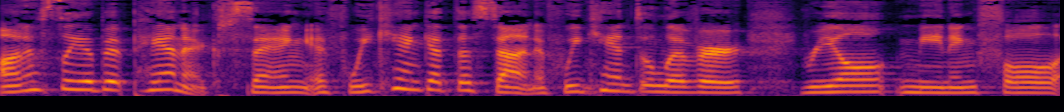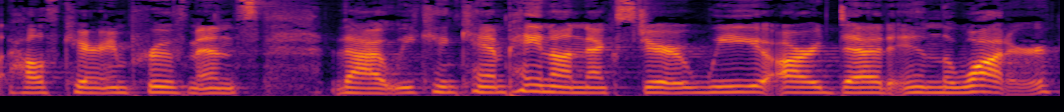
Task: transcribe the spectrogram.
honestly a bit panicked, saying if we can't get this done, if we can't deliver real, meaningful healthcare improvements that we can campaign on next year, we are dead in the water.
